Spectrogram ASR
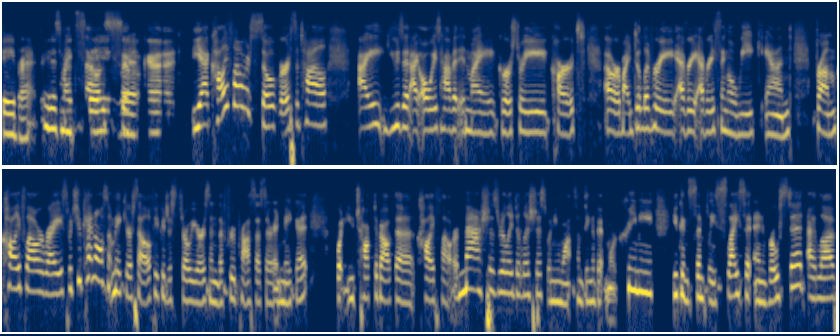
favorite. It is my favorite. so good. Yeah, cauliflower is so versatile. I use it. I always have it in my grocery cart or my delivery every every single week. And from cauliflower rice, which you can also make yourself, you could just throw yours in the food processor and make it. What you talked about, the cauliflower mash is really delicious when you want something a bit more creamy. You can simply slice it and roast it. I love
